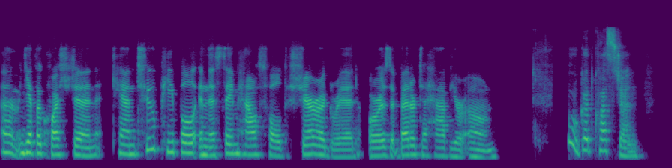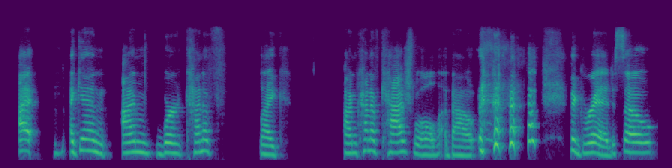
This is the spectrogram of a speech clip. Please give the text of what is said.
Um, you have a question. Can two people in the same household share a grid, or is it better to have your own? Oh, good question. I again, I'm we're kind of like I'm kind of casual about the grid. So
